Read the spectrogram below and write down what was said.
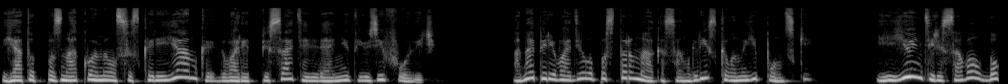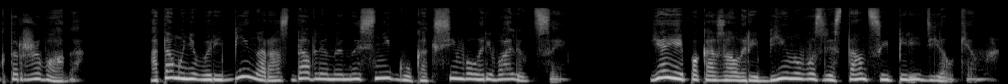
«Я тут познакомился с кореянкой», — говорит писатель Леонид Юзефович. Она переводила Пастернака с английского на японский. Ее интересовал доктор Живаго. А там у него рябина, раздавленная на снегу, как символ революции. Я ей показал рябину возле станции Переделкина.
